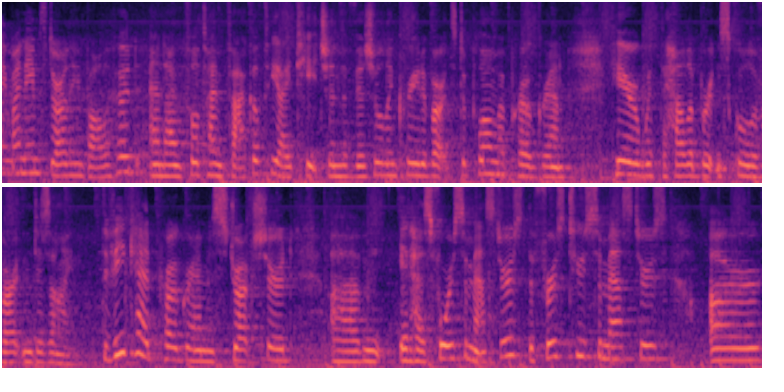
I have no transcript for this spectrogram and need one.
Hi, my name is Darlene Bollyhood and I'm full-time faculty. I teach in the Visual and Creative Arts Diploma program here with the Haliburton School of Art and Design. The VCAD program is structured, um, it has four semesters. The first two semesters are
